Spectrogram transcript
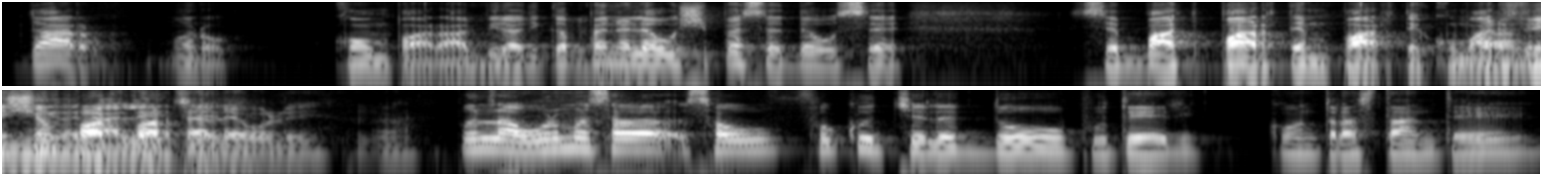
dar, mă rog, comparabil. Uh-huh, adică PNL-ul și PSD-ul se, se bat parte în parte, cum da, ar veni în alegeri. Da. Până la urmă s-au făcut cele două puteri contrastante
